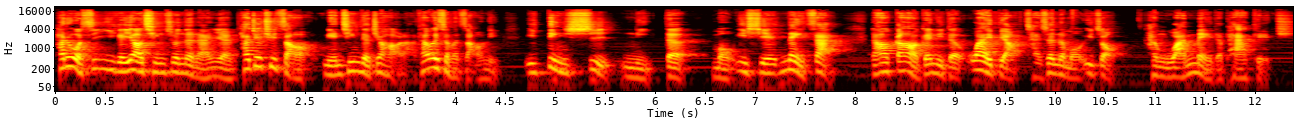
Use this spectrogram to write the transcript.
他如果是一个要青春的男人，他就去找年轻的就好了。他为什么找你？一定是你的某一些内在，然后刚好跟你的外表产生的某一种很完美的 package。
